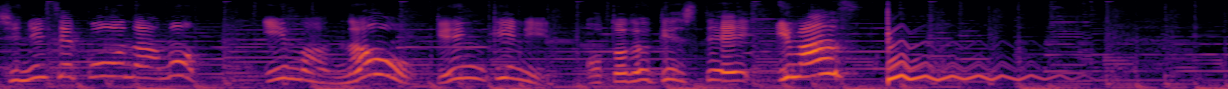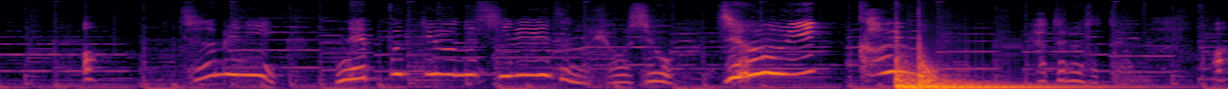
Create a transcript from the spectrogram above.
コーナーも今なお元気にお届けしています。あちなみにネプテューヌシリーズの表紙を11回もやってるんだってあ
